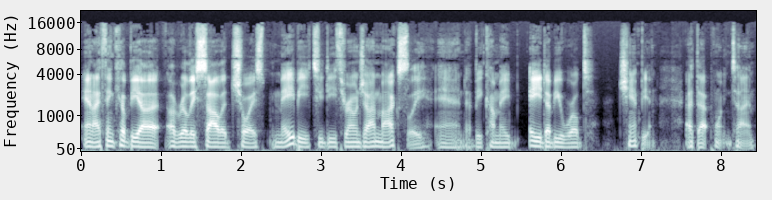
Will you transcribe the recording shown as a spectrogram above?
and I think he'll be a, a really solid choice, maybe to dethrone Jon Moxley and become a AEW World Champion at that point in time.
